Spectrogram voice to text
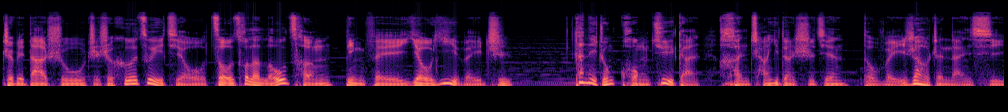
这位大叔只是喝醉酒走错了楼层，并非有意为之。但那种恐惧感很长一段时间都围绕着南希。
